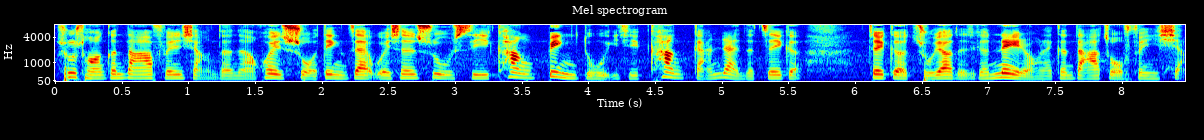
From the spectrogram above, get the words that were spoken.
书虫要跟大家分享的呢，会锁定在维生素 C 抗病毒以及抗感染的这个 这个主要的这个内容来跟大家做分享。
